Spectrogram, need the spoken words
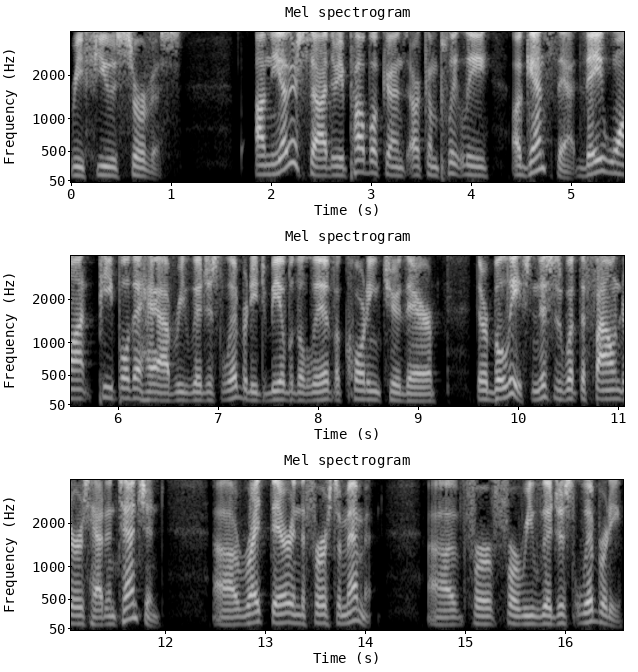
refuse service. On the other side, the Republicans are completely against that. They want people to have religious liberty to be able to live according to their their beliefs, and this is what the founders had intentioned, uh, right there in the First Amendment uh, for for religious liberty.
